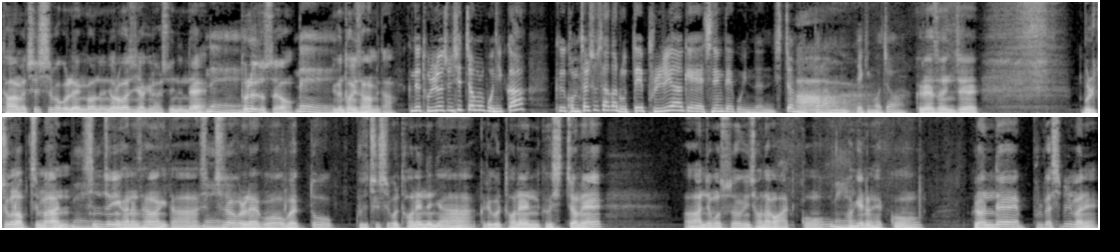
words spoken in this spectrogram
다음에 70억을 낸 거는 여러 가지 이야기를 할 수 있는데 네. 돌려줬어요. 네. 이건 더 이상합니다. 근데 돌려준 시점을 보니까 그 검찰 수사가 롯데에 불리하게 진행되고 있는 시점이었다라는 아. 얘기인 거죠. 그래서 이제 물증은 없지만 네. 심증이 가는 상황이다. 네. 17억을 내고 왜 또 굳이 70억을 더 냈느냐. 그리고 더 낸 그 시점에 어, 안정범 수석이 전화가 왔고 네. 확인을 했고 그런데 불과 10일 만에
